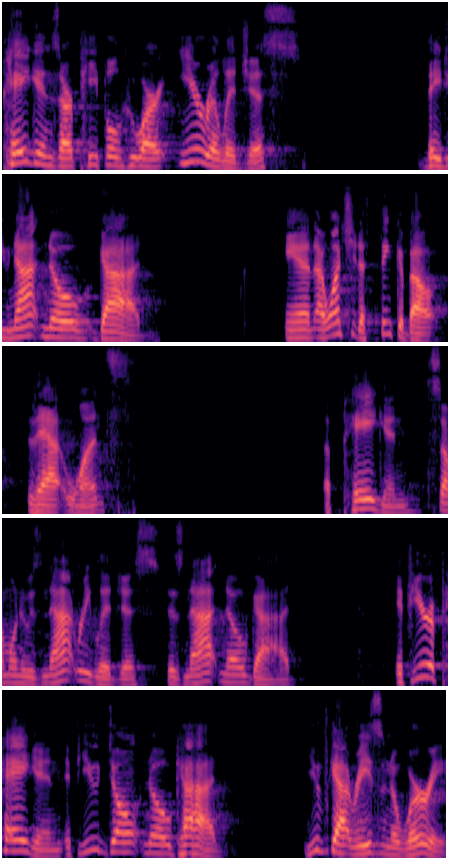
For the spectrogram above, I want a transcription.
Pagans are people who are irreligious, they do not know God. And I want you to think about that once. A pagan, someone who is not religious, does not know God, if you're a pagan, if you don't know God, you've got reason to worry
